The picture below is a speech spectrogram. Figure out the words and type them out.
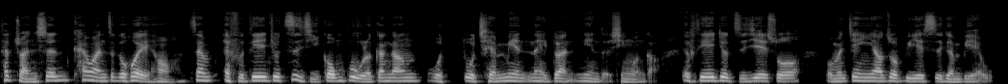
他转身开完这个会哈，在 FDA 就自己公布了刚刚我我前面那段念的新闻稿，FDA 就直接说我们建议要做 BA 四跟 BA 五，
